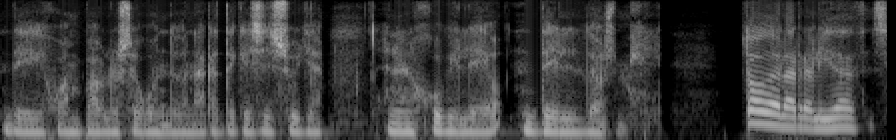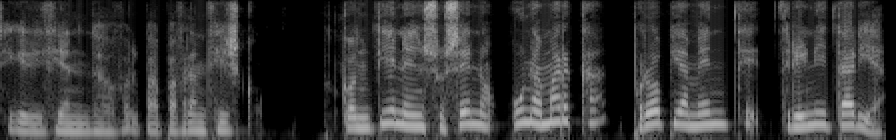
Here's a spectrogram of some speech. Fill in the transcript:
de Juan Pablo II, de una catequesis suya en el jubileo del 2000. Toda la realidad, sigue diciendo el Papa Francisco, contiene en su seno una marca propiamente trinitaria.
